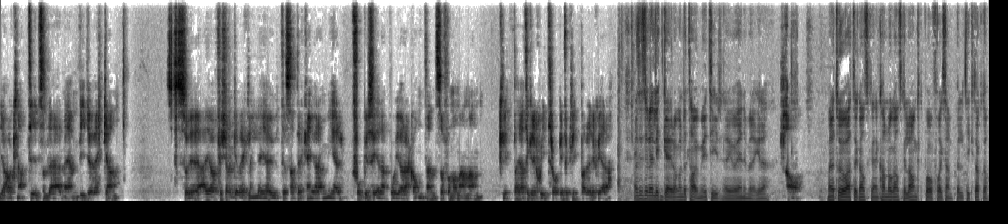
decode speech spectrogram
Jag har knappt tid som det är med en video i veckan. Så ja, jag försöker verkligen leja ut det så att jag kan göra mer, fokusera på att göra content så får någon annan klippa. Jag tycker det är skittråkigt att klippa och redigera. Jag syns det är lite gøy, men det tar ju mycket tid. Jag är enig med dig i det. Ja. Men jag tror att det ganska, kan nå ganska långt på för exempel TikTok då.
